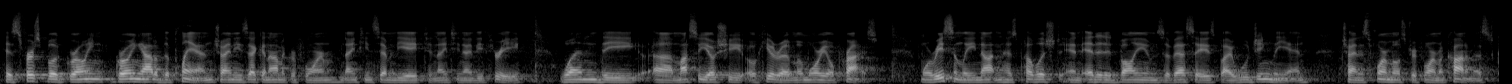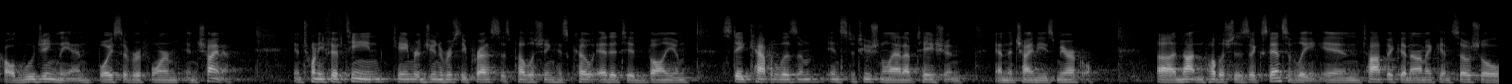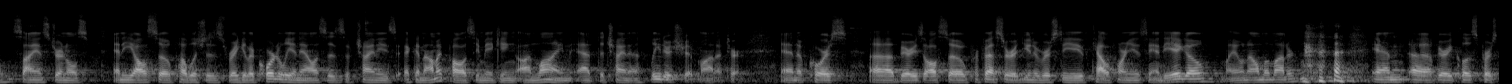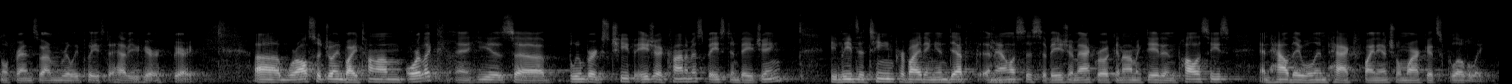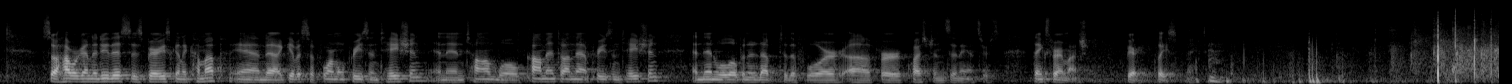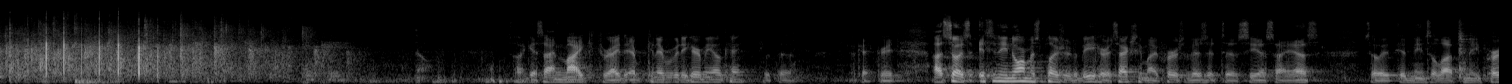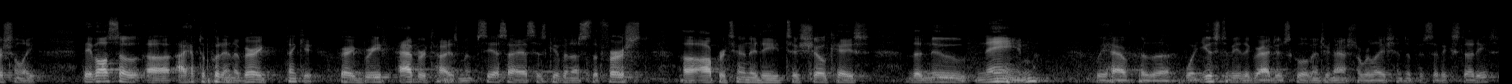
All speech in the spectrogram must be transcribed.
His first book, Growing, Growing Out of the Plan, Chinese Economic Reform, 1978 to 1993, won the uh, Masayoshi Ohira Memorial Prize. More recently, Naughton has published and edited volumes of essays by Wu Jinglian, China's foremost reform economist, called Wu Jinglian, Voice of Reform in China. In 2015, Cambridge University Press is publishing his co-edited volume, State Capitalism, Institutional Adaptation, and the Chinese Miracle. Uh, Naughton publishes extensively in top economic and social science journals, and he also publishes regular quarterly analysis of Chinese economic policymaking online at the China Leadership Monitor. And of course, uh, Barry's also professor at University of California, San Diego, my own alma mater, and a very close personal friend, so I'm really pleased to have you here, Barry. Um, we're also joined by Tom Orlik. Uh, he is uh, Bloomberg's chief Asia economist based in Beijing. He leads a team providing in-depth analysis of Asia macroeconomic data and policies and how they will impact financial markets globally. So how we're going to do this is Barry's going to come up and uh, give us a formal presentation, and then Tom will comment on that presentation, and then we'll open it up to the floor uh, for questions and answers. Thanks very much. Barry, please. No. So I guess I'm mic'd, right? Can everybody hear me okay? With the Okay, great. Uh, so it's, it's an enormous pleasure to be here. It's actually my first visit to CSIS, so it, it means a lot to me personally. They've also, uh, I have to put in a very, thank you, very brief advertisement. CSIS has given us the first uh, opportunity to showcase the new name we have for the, what used to be the Graduate School of International Relations and Pacific Studies.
